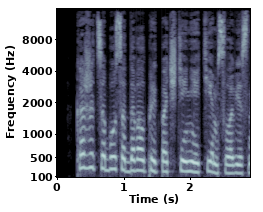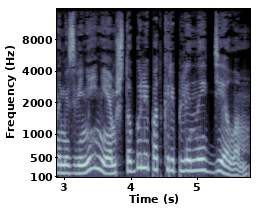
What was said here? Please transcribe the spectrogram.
— Кажется, босс отдавал предпочтение тем словесным извинениям, что были подкреплены делом.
